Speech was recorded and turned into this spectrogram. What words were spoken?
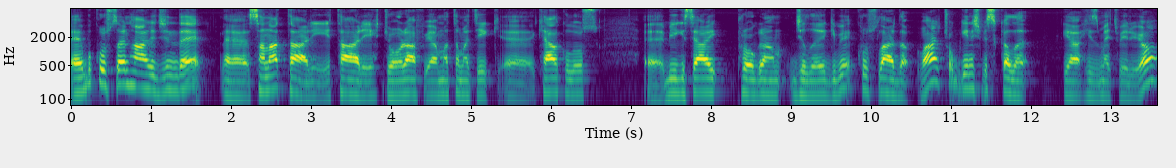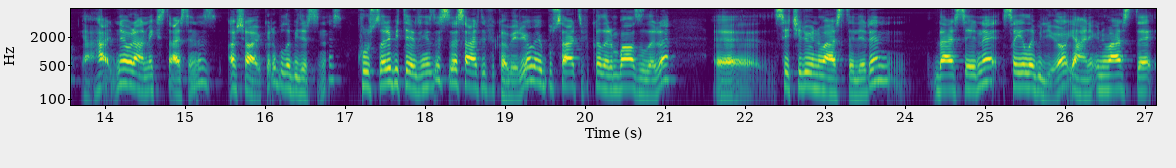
E, bu kursların haricinde e, sanat tarihi, tarih, coğrafya, matematik, e, calculus, e, bilgisayar programcılığı gibi kurslar da var. Çok geniş bir skalaya hizmet veriyor. Yani her ne öğrenmek isterseniz aşağı yukarı bulabilirsiniz. Kursları bitirdiğinizde size sertifika veriyor ve bu sertifikaların bazıları seçili üniversitelerin derslerine sayılabiliyor. Yani üniversite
